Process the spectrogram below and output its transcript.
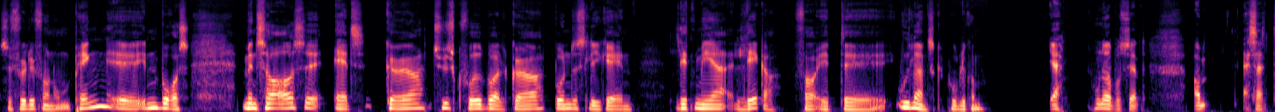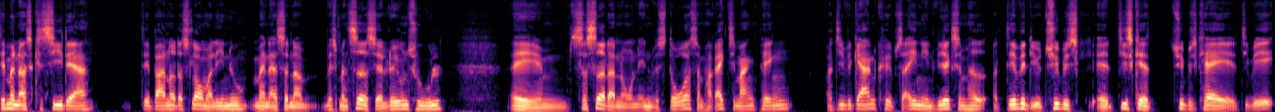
selvfølgelig få nogle penge øh, indenbords, men så også at gøre tysk fodbold, gøre Bundesligaen lidt mere lækker for et øh, udlandsk publikum. Ja, 100 procent. Og altså, det man også kan sige, det er, det er bare noget, der slår mig lige nu, men altså, når, hvis man sidder og ser Løvens Hule, øh, så sidder der nogle investorer, som har rigtig mange penge, og de vil gerne købe sig ind i en virksomhed, og det vil de jo typisk, øh, de skal typisk have, de vil,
